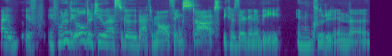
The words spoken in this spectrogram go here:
I if if one of the older two has to go to the bathroom, all things stops because they're going to be included in the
